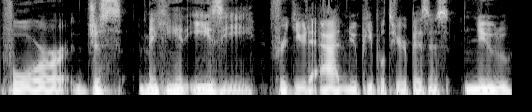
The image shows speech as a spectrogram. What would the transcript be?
for just making it easy for you to add new people to your business new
